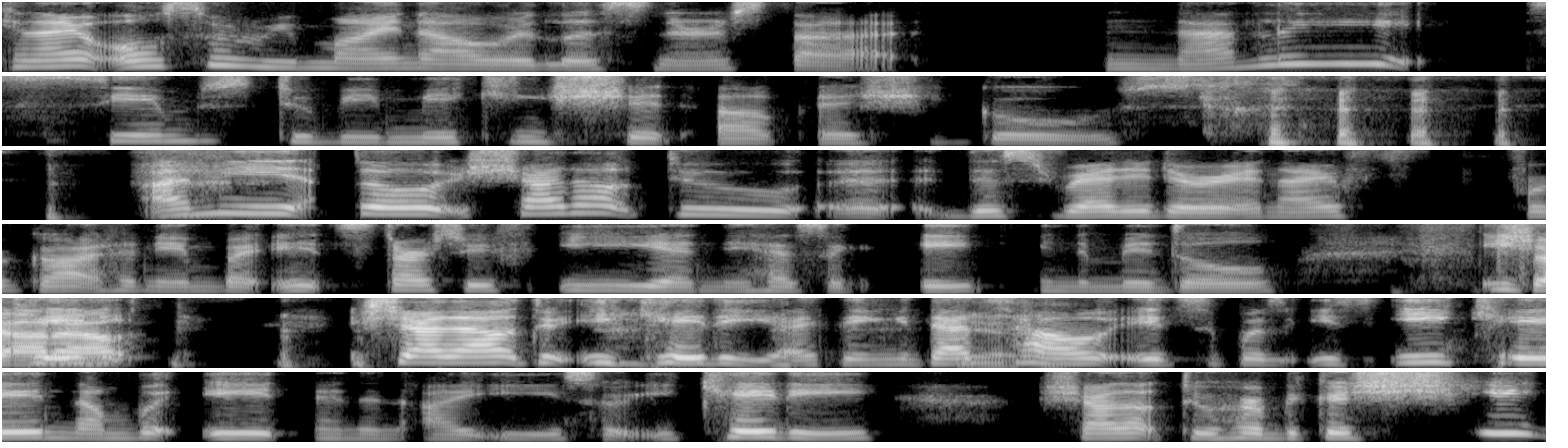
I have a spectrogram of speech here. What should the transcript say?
Can I also remind our listeners that Natalie seems to be making shit up as she goes. I mean, so shout out to uh, this redditor, and I f- forgot her name, but it starts with E and it has like eight in the middle. Shout out. Shout out to EKD. I think that's Yeah. how it's supposed. It's EK number eight and then IE. So EKD, shout out to her because she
